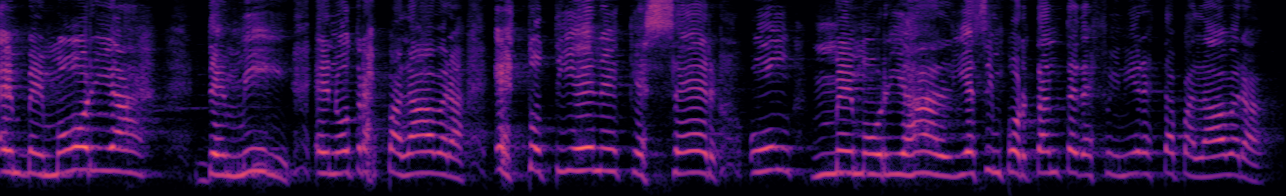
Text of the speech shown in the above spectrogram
en memoria de mí. En otras palabras, esto tiene que ser un memorial y es importante definir esta palabra.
